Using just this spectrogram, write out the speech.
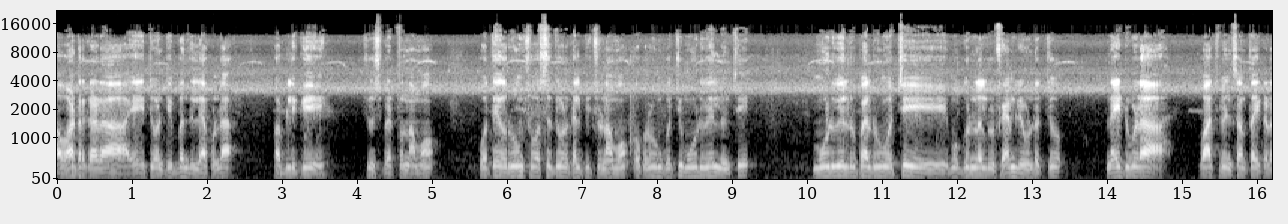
ఆ వాటర్ కాడ ఎటువంటి ఇబ్బంది లేకుండా పబ్లిక్కి చూసి పెడుతున్నాము. పోతే రూమ్స్ వసతి కూడా కల్పించున్నాము. ఒక రూమ్కి వచ్చి మూడు వేల నుంచి మూడు వేల రూపాయల రూమ్ వచ్చి ముగ్గురు నలుగురు ఫ్యామిలీ ఉండొచ్చు. నైట్ కూడా వాచ్మెన్స్ అంతా ఇక్కడ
